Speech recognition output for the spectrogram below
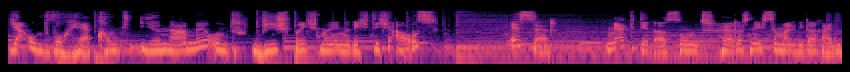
Ja, und woher kommt Ihr Name und wie spricht man ihn richtig aus? Esser. Merkt ihr das und hört das nächste Mal wieder rein.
